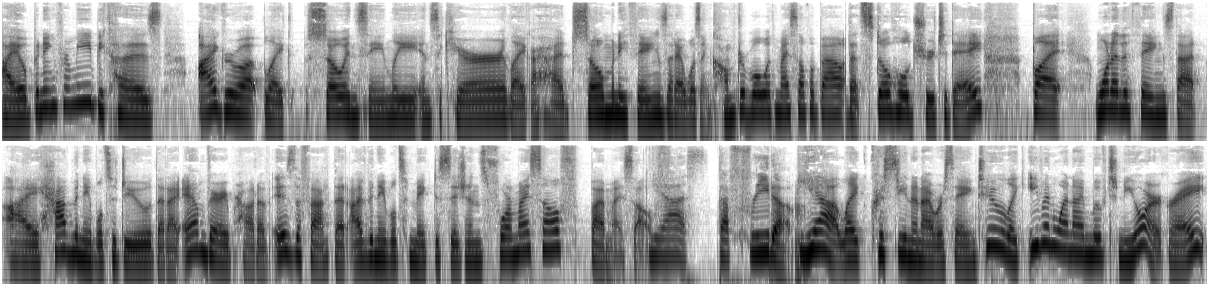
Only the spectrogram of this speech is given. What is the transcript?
eye opening for me because I grew up like so insanely insecure. Like I had so many things that I wasn't comfortable with myself about that still hold true today. But one of the things that I have been able to do that I am very proud of is the fact that I've been able to make decisions for myself by myself. Yes that freedom. Yeah, like Christine and I were saying too, like even when I moved to New York, right?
